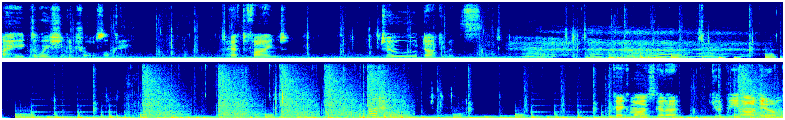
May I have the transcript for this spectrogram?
I hate the way she controls. Okay. I have to find two documents. Okay, come on, it's gotta get a beat on him.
